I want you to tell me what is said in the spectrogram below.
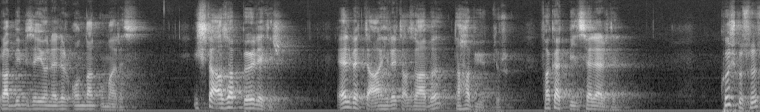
Rabbimize yönelir ondan umarız. İşte azap böyledir. Elbette ahiret azabı daha büyüktür. Fakat bilselerdi. Kuşkusuz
